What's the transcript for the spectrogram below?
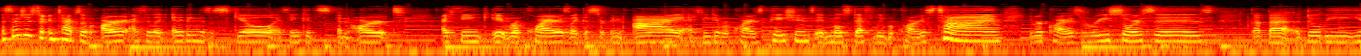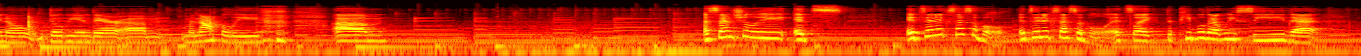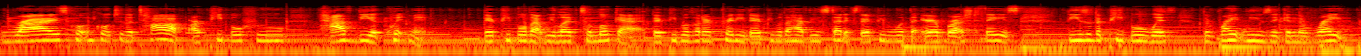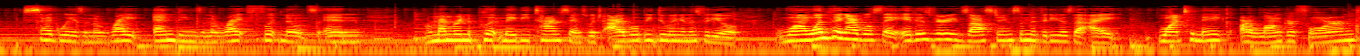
essentially certain types of art, I feel like editing is a skill. I think it's an art. I think it requires like a certain eye. I think it requires patience. It most definitely requires time. It requires resources. Got that Adobe, you know, Adobe in their um, monopoly. um, essentially it's it's inaccessible. It's inaccessible. It's like the people that we see that rise quote unquote to the top are people who have the equipment. They're people that we like to look at. They're people that are pretty. They're people that have the aesthetics. They're people with the airbrushed face. These are the people with the right music and the right segues and the right endings and the right footnotes and remembering to put maybe timestamps, which I will be doing in this video one one thing I will say, it is very exhausting. Some of the videos that I want to make are longer form,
